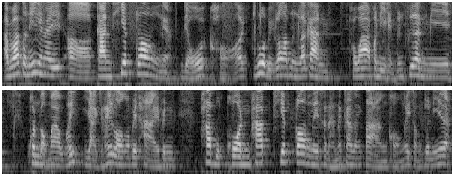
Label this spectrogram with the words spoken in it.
เอาเป็นว่าตัวนี้ยังไงการเทียบกล้องเนี่ยเดี๋ยวขอรวบอีกรอบหนึ่งแล้วกัน เพราะว่าพอดีเห็นเพื่อนๆ มีคนบอกมาว่าเฮ้ยอยากจะให้ลองเอาไปถ่ายเป็นภาพบุคคล ภาพเทียบกล้องในสถานการณ์ต่างๆ ของไอ้สองตัวนี้เนี่ย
